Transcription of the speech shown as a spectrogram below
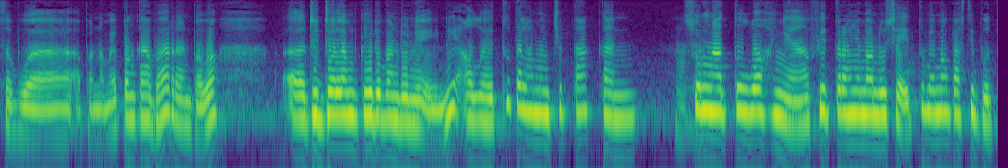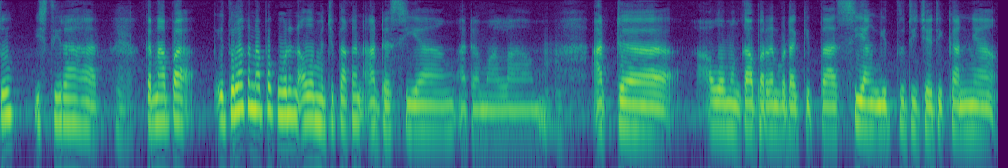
sebuah apa namanya pengkabaran bahwa e, di dalam kehidupan dunia ini Allah itu telah menciptakan hmm. sunnatullahnya fitrahnya manusia itu memang pasti butuh istirahat ya. kenapa itulah kenapa kemudian Allah menciptakan ada siang ada malam hmm. ada Allah mengkabarkan pada kita siang itu dijadikannya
